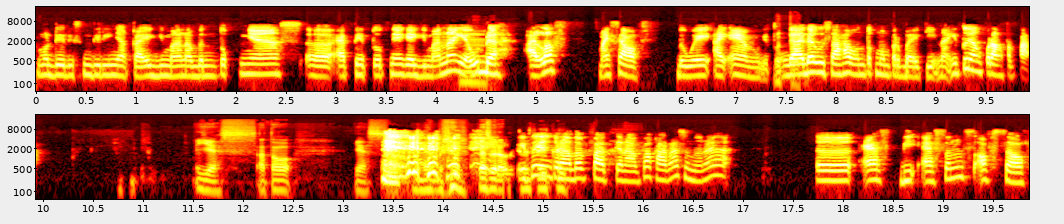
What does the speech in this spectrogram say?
mau diri sendirinya kayak gimana bentuknya, eh, attitude-nya kayak gimana ya Hmm. udah I love myself the way I am gitu. Nggak ada usaha untuk memperbaiki. Nah, itu yang kurang tepat. Yes. Atau yes. That's what I was gonna Itu yang kurang tepat. Kenapa? Karena sebenarnya eh as the essence of self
